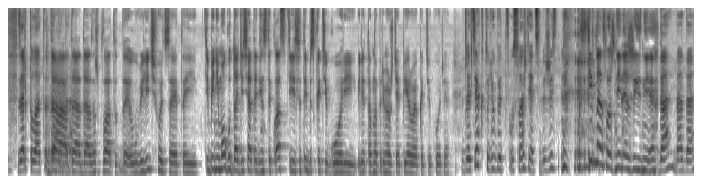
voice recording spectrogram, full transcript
Зарплата, да. Да, да, да, да зарплату да, увеличивают за это, и тебе не могут дать 10-11 класс, если ты без категории, или там, например, у тебя первая категория. Для тех, кто любит усложнять себе жизнь. Позитивное осложнение жизни. Да, да, да,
